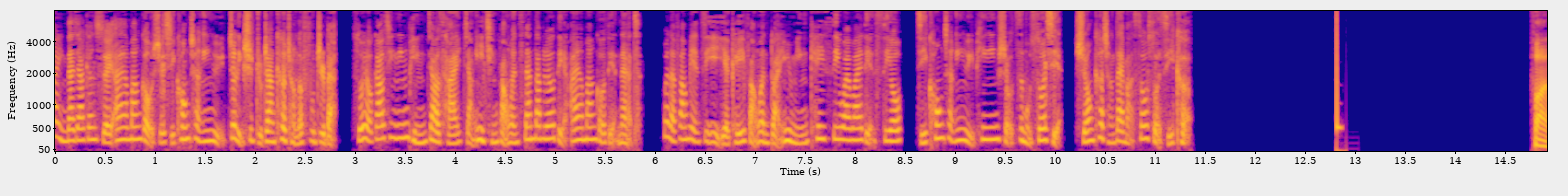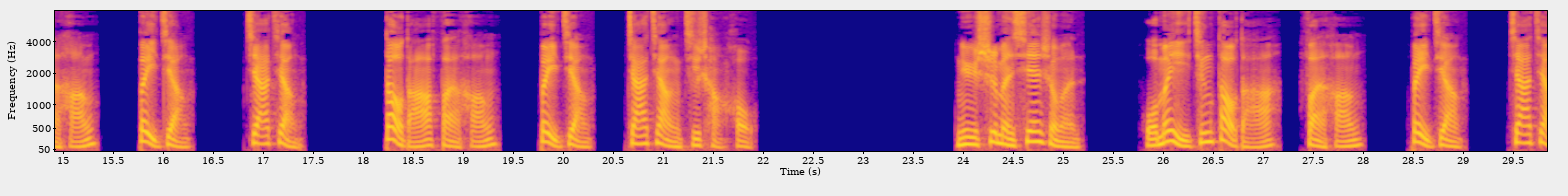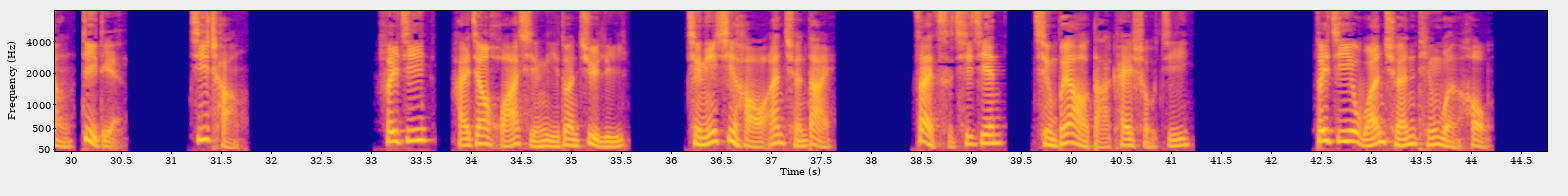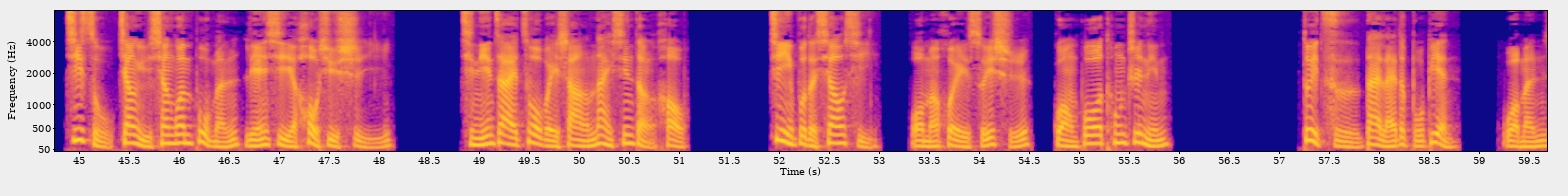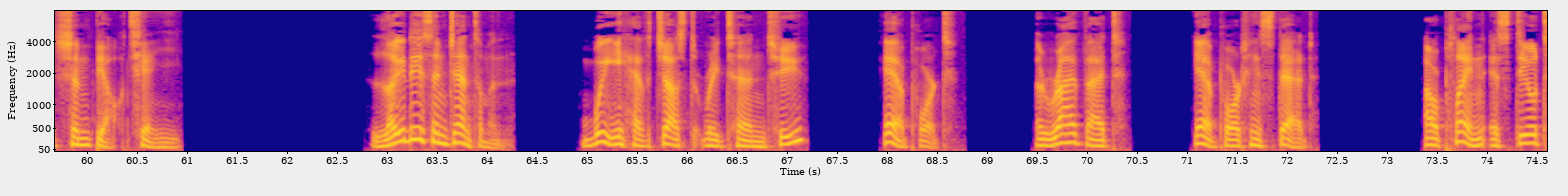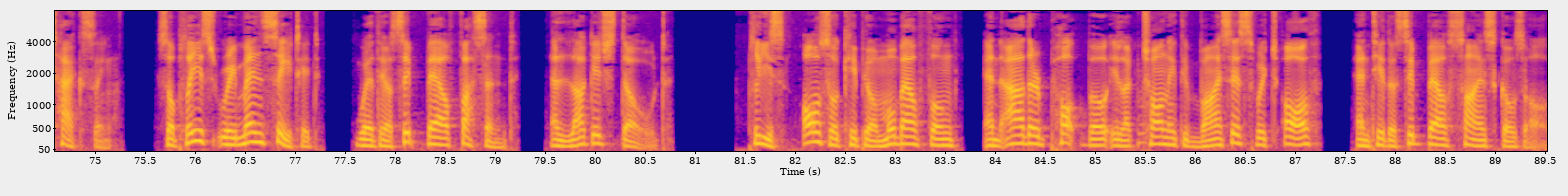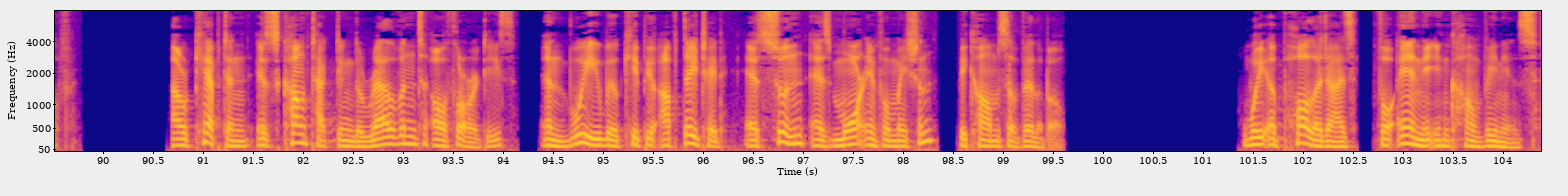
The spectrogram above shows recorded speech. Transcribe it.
欢迎大家跟随 i amango 学习空乘英语，这里是主站课程的复制版，所有高清音频教材讲义，请访问三 w 点 i amango 点 net。为了方便记忆，也可以访问短域名 kcyy 点 co 及空乘英语拼音首字母缩写，使用课程代码搜索即可。返航、备降、加降。到达返航、备降、加降机场后，女士们、先生们，我们已经到达返航、备降。加降地点：机场。飞机还将滑行一段距离，请您系好安全带。在此期间，请不要打开手机。飞机完全停稳后，机组将与相关部门联系后续事宜，请您在座位上耐心等候。进一步的消息，我们会随时广播通知您。对此带来的不便。我们深表歉意。Ladies and gentlemen, we have just returned to airport. Arrive at airport instead. Our plane is still taxiing, so please remain seated with your seatbelt fastened and luggage stowed. Please also keep your mobile phone and other portable electronic devices switched off until the seatbelt signs goes off. Our captain is contacting the relevant authorities, and we will keep you updated as soon as more information becomes available. We apologize for any inconvenience.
